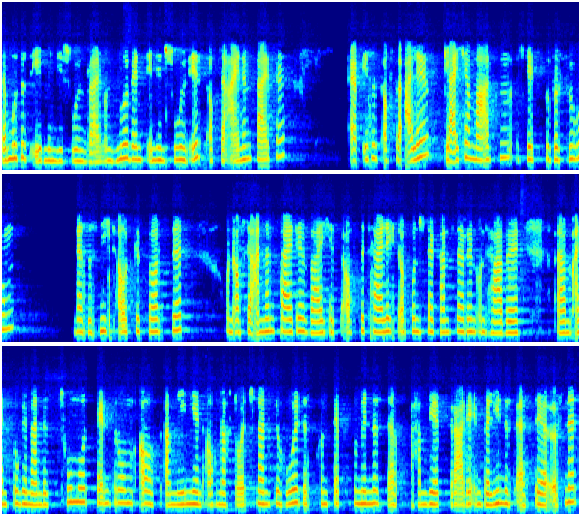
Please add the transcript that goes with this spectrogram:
Da muss es eben in die Schulen rein. Und nur wenn es in den Schulen ist, auf der einen Seite, äh, ist es auch für alle gleichermaßen, steht zur Verfügung, dass es nicht outgesourced wird. Und auf der anderen Seite war ich jetzt auch beteiligt auf Wunsch der Kanzlerin und habe ähm, ein sogenanntes TUMO-Zentrum aus Armenien auch nach Deutschland geholt. Das Konzept zumindest, da haben wir jetzt gerade in Berlin das erste eröffnet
